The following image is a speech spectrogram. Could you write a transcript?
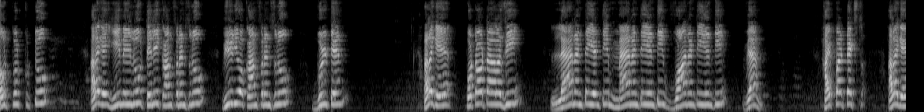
అవుట్పుట్ అలాగే ఈమెయిలు టెలికాన్ఫరెన్స్లు వీడియో కాన్ఫరెన్స్లు బుల్టెన్ అలాగే పొటోటాలజీ ల్యాన్ అంటే ఏంటి మ్యాన్ అంటే ఏంటి వాన్ అంటే ఏంటి వ్యాన్. హైపర్ టెక్స్ట్ అలాగే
